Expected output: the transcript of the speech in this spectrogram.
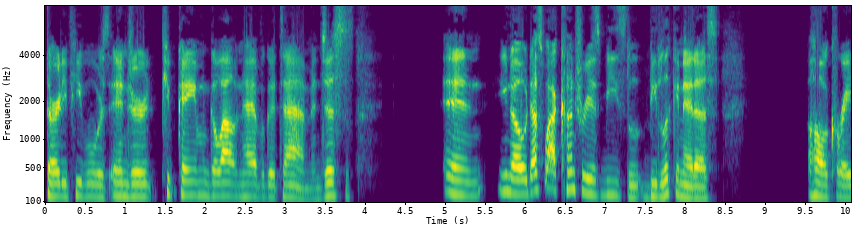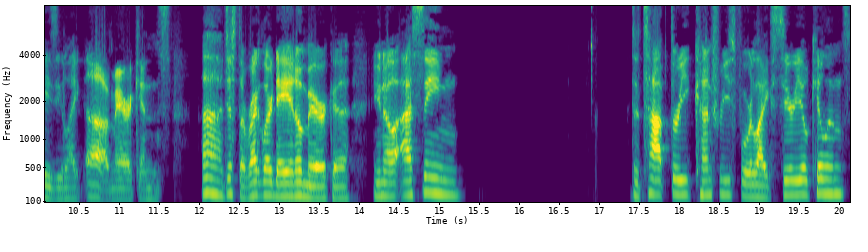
Thirty people was injured. People can't even go out and have a good time, and just and you know that's why countries be be looking at us all crazy, like uh, Americans, uh, just a regular day in America. You know, I seen the top three countries for like serial killings.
